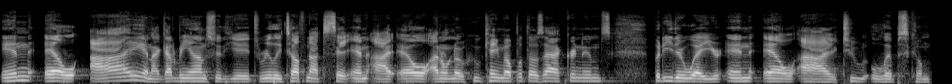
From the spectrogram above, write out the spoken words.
NLI. And I got to be honest with you, it's really tough not to say NIL. I don't know who came up with those acronyms, but either way, your NLI to Lipscomb.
